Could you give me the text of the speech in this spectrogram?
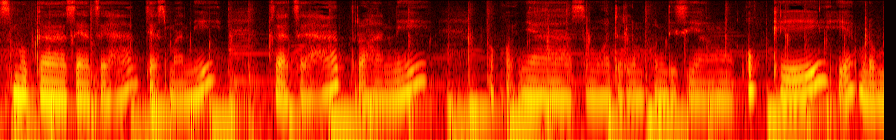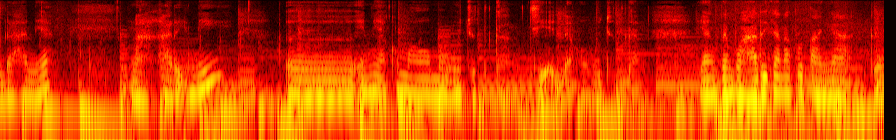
Semoga sehat-sehat jasmani, sehat-sehat rohani. Pokoknya semua dalam kondisi yang oke okay, ya mudah-mudahan ya. Nah hari ini uh, ini aku mau mewujudkan Cila mewujudkan. Yang tempo hari kan aku tanya ke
